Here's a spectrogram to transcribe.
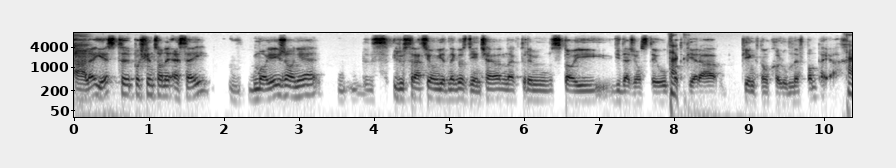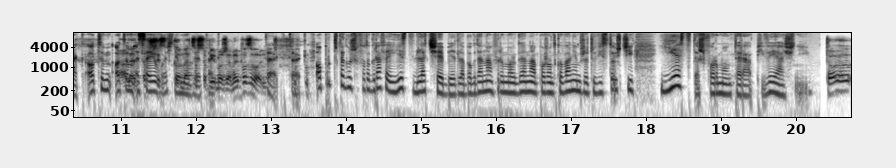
Ale jest poświęcony esej mojej żonie z ilustracją jednego zdjęcia, na którym stoi, widać ją z tyłu, tak. podpiera piękną kolumnę w Pompejach. Tak, o tym, o tym eseju to wszystko, na co sobie tak. możemy pozwolić. Tak, tak. Oprócz tego, że fotografia jest dla ciebie, dla Bogdana Frymorgana porządkowaniem rzeczywistości, jest też formą terapii. Wyjaśnij. To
